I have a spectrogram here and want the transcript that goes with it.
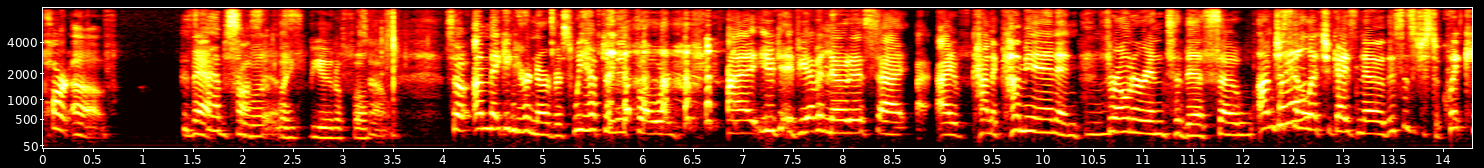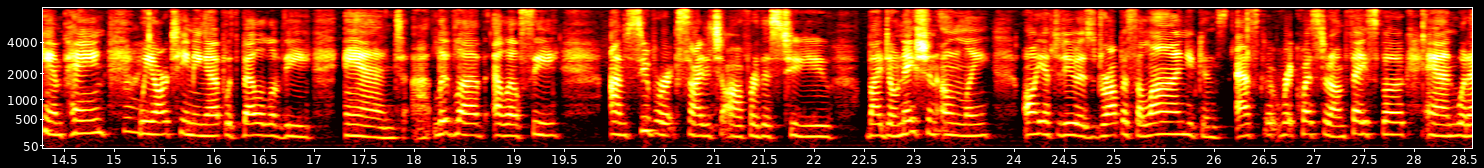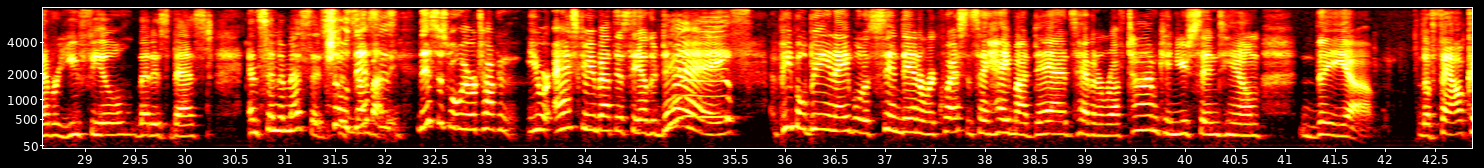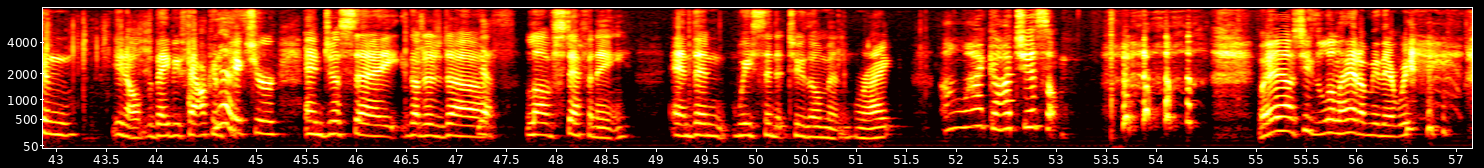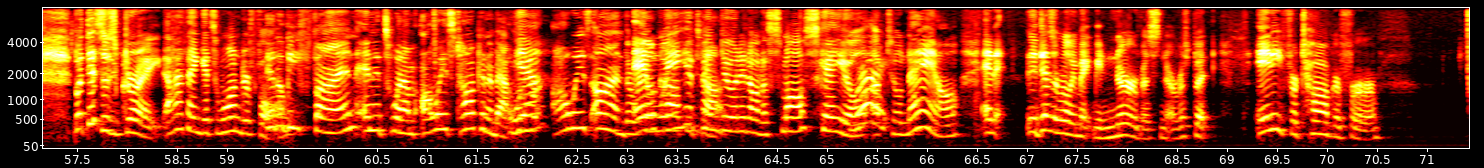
part of It's that absolutely process. beautiful. So. So I'm making her nervous. We have to move forward. You, if you haven't noticed, I, I've kind of come in and thrown her into this. So I'm just going to let you guys know this is just a quick campaign. We are teaming up with Bella La Vie and uh, Live Love LLC. I'm super excited to offer this to you by donation only. All you have to do is drop us a line. You can ask, request it on Facebook, and whatever you feel that is best, and send a message So this somebody. is this is what we were talking. You were asking me about this the other day. Yes. People being able to send in a request and say, "Hey, my dad's having a rough time. Can you send him the uh, the falcon? You know, the baby falcon Yes. picture, and just say da da da da. Yes. Love Stephanie, and then we send it to them and right. oh, I got you. So. Well, she's a little ahead of me there. We, but this is great. I think it's wonderful. It'll be fun, and it's what I'm always talking about. When Yeah. we're always on the real and we have been doing it on a small scale Right. up till now and it, it doesn't really make me nervous nervous but any photographer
